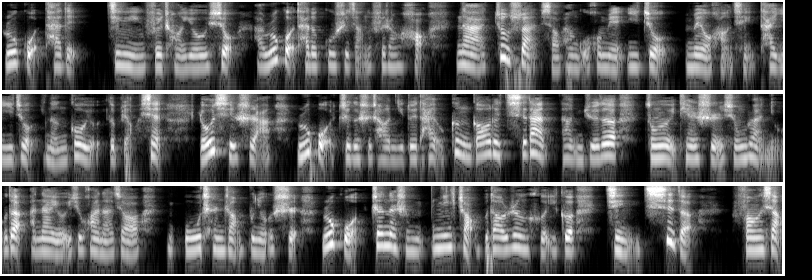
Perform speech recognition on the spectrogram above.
如果它的经营非常优秀啊！如果他的故事讲得非常好，那就算小盘股后面依旧没有行情，它依旧能够有一个表现。尤其是啊，如果这个市场你对它有更高的期待啊，你觉得总有一天是熊转牛的啊，那有一句话呢叫“无成长不牛市”。如果真的是你找不到任何一个景气的方向，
